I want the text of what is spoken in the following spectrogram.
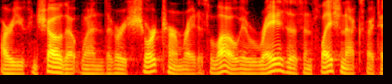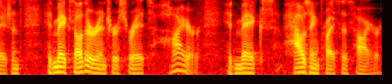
are you can show that when the very short-term rate is low, it raises inflation expectations. It makes other interest rates higher. It makes housing prices higher.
